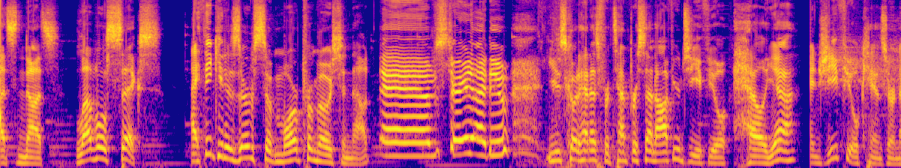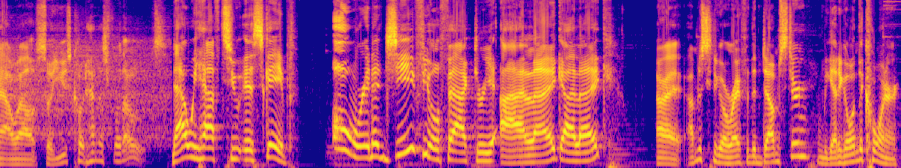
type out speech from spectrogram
That's nuts. Level six. I think you deserve some more promotion now. Damn straight I do. Use code HENIS for 10% off your G Fuel. Hell yeah. And G Fuel cans are now out, so use code HENIS for those. Now we have to escape. Oh, we're in a G Fuel factory. I like, I like. All right, I'm just gonna go right for the dumpster. We gotta go in the corner.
